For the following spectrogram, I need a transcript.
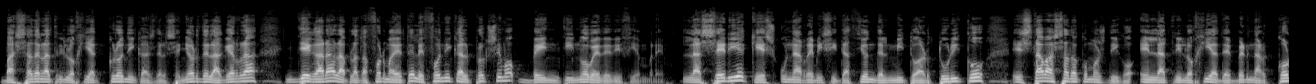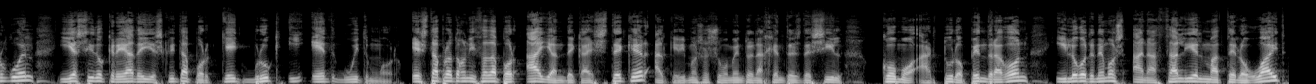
basada en la trilogía Crónicas del Señor de la Guerra, llegará a la plataforma de Telefónica el próximo 29 de diciembre. La serie, que es una revisitación del mito artúrico, está basada, como os digo, en la trilogía de Bernard Cornwell y ha sido creada y escrita por Kate Brooke y Ed Whitmore. Está protagonizada por Ian de Stecker, al que vimos en su momento en Agentes de S.H.I.E.L.D como Arturo Pendragón y luego tenemos a Nathaliel Matelo White,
